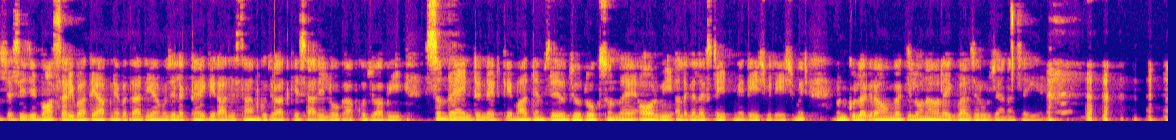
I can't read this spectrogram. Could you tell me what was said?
शशि जी बहुत सारी बातें आपने बता दिया। मुझे लगता है कि राजस्थान गुजरात के सारे लोग आपको जो अभी सुन रहे हैं इंटरनेट के माध्यम से जो लोग सुन रहे हैं और भी अलग अलग स्टेट में देश विदेश में उनको लग रहा होगा कि लोनावाला एक बार ज़रूर जाना चाहिए।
